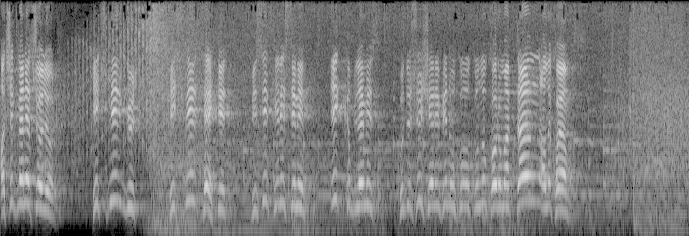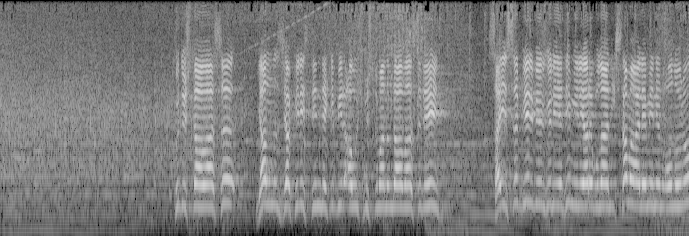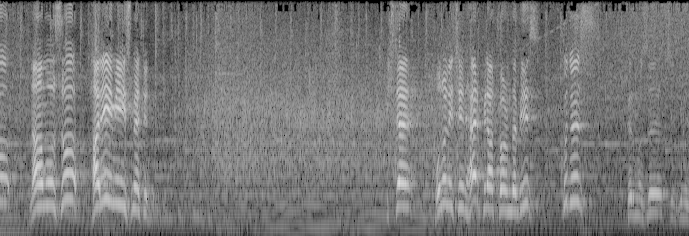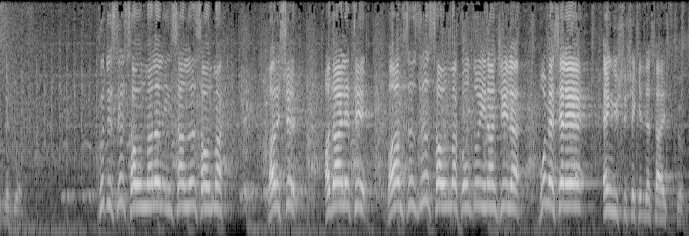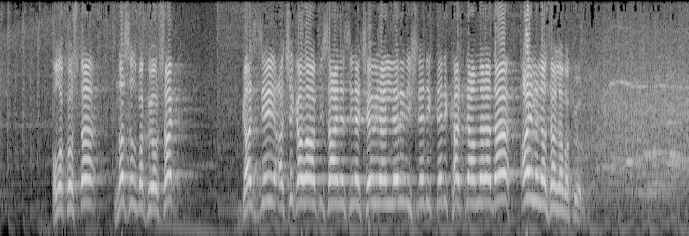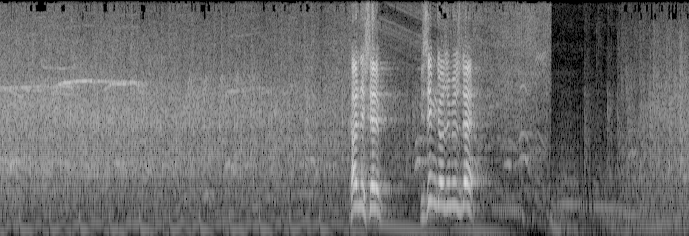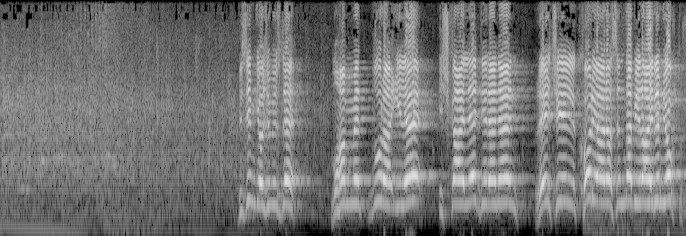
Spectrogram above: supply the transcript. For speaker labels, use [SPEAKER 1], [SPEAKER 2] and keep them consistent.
[SPEAKER 1] açık ve net söylüyorum. Hiçbir güç, hiçbir tehdit bizi Filistin'in ilk kıblemiz Kudüs-ü Şerif'in hukukunu korumaktan alıkoyamaz. Kudüs davası yalnızca Filistin'deki bir avuç Müslümanın davası değil. Sayısı 1,7 milyarı bulan İslam aleminin onuru, namusu, harimi ismetidir. İşte bunun için her platformda biz Kudüs kırmızı çizgimizdir diyoruz. Kudüs'ü savunmanın insanlığı savunmak, barışı, adaleti, bağımsızlığı savunmak olduğu inancıyla bu meseleye en güçlü şekilde sahip çıkıyoruz. Holokosta nasıl bakıyorsak Gazze'yi açık hava hapishanesine çevirenlerin işledikleri katliamlara da aynı nazarla bakıyoruz. Kardeşlerim, bizim gözümüzde bizim gözümüzde Muhammed Dura ile işgale direnen Rachel Corrie arasında bir ayrım yoktur.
